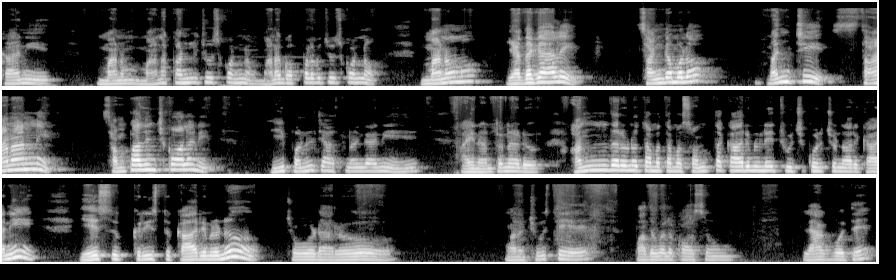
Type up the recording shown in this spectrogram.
కానీ మనం మన పనులు చూసుకుంటున్నాం మన గొప్పలకు చూసుకుంటున్నాం. మనము ఎదగాలి. సంఘములో మంచి స్థానాన్ని సంపాదించుకోవాలని ఈ పనులు చేస్తున్నాం కానీ ఆయన అంటున్నాడు అందరూ తమ తమ సొంత కార్యములనే చూచుకొనిచున్నారు కానీ యేసుక్రీస్తు కార్యములను చూడరు. మనం చూస్తే పదవుల కోసం లేకపోతే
